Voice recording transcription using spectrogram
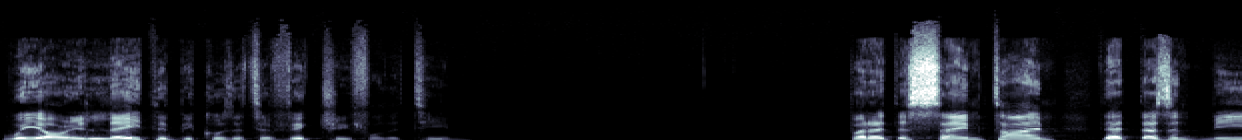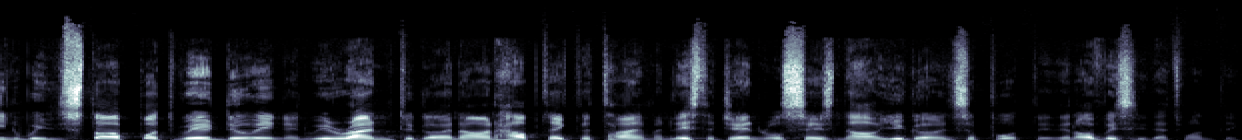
we are elated because it's a victory for the team. But at the same time, that doesn't mean we stop what we're doing and we run to go now and help take the time, unless the general says, No, you go and support them. Then obviously that's one thing.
